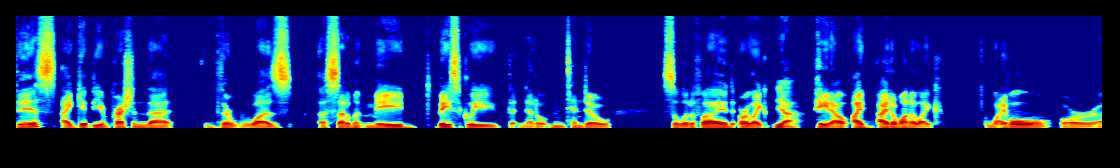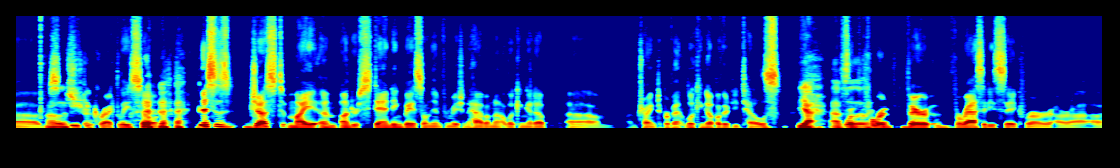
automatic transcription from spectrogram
this i get the impression that there was a settlement made basically that Nintendo solidified or like yeah paid out. I I don't want to like libel or uh, oh, speak incorrectly. So this is just my um, understanding based on the information I have. I'm not looking it up. Um, I'm trying to prevent looking up other details. Yeah, absolutely. For, for ver- veracity's sake, for our, our uh,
